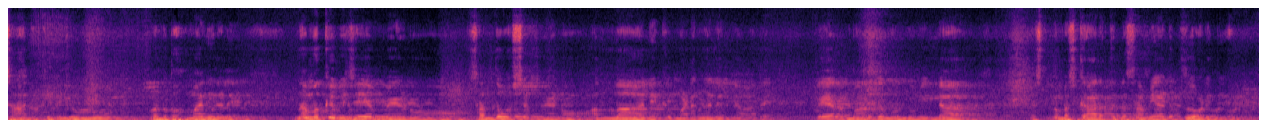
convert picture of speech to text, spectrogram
സാധിക്കുകയുള്ളൂ. അതുകൊണ്ട് ബഹുമാനികളെ നമുക്ക് വിജയം വേണോ? സന്തോഷം വേണോ? അള്ളാഹിലേക്ക് മടങ്ങലില്ലാതെ വേറെ മാർഗമൊന്നുമില്ല. നമസ്കാരത്തിന്റെ സമയം അടുത്തു തുടങ്ങി.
